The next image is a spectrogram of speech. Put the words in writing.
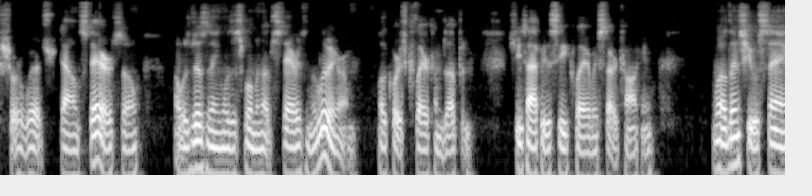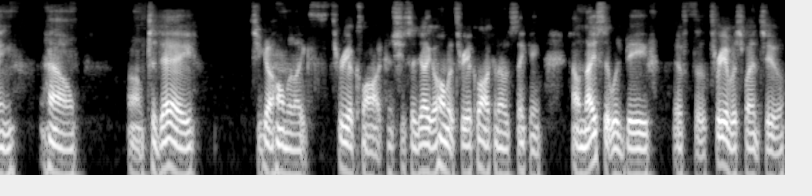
sure which, downstairs, so I was visiting with this woman upstairs in the living room. Well, of course, Claire comes up and she's happy to see Claire. and We start talking. Well, then she was saying how um, today she got home at like three o'clock, and she said, "Yeah, I go home at three o'clock." And I was thinking how nice it would be if the three of us went to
